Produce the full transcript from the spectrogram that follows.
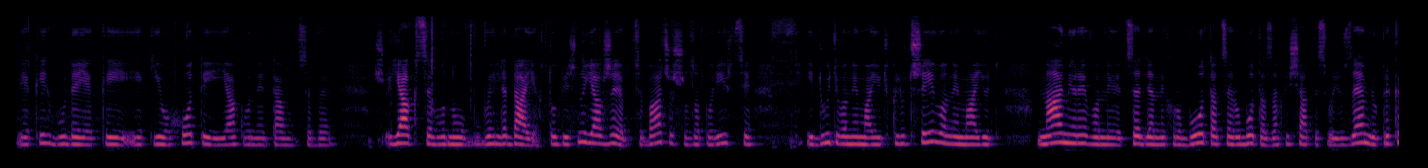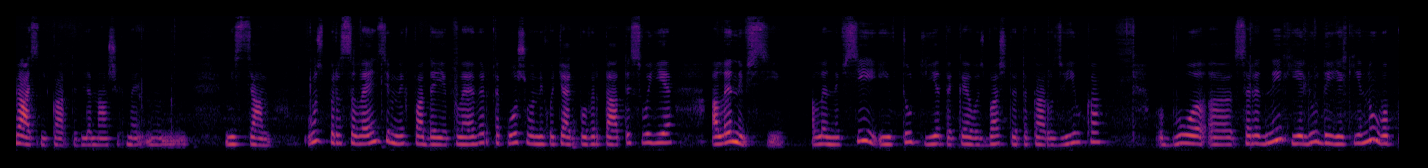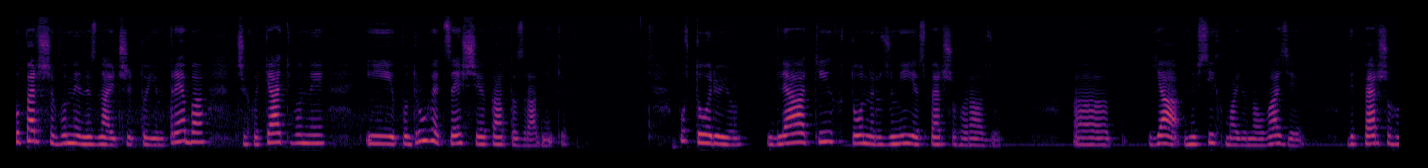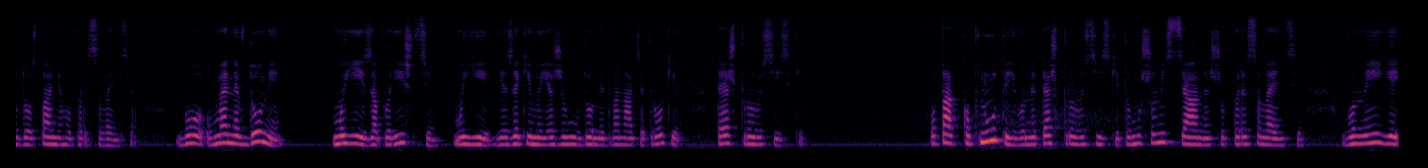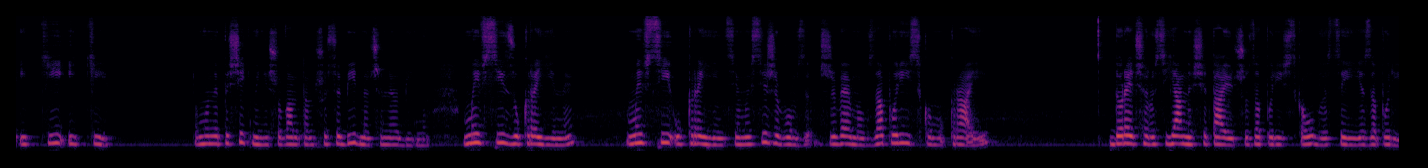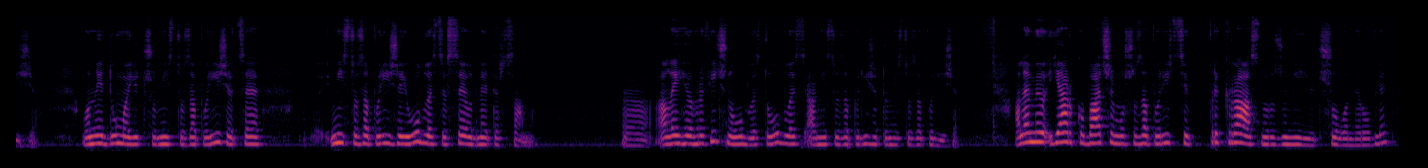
в яких буде які, які охоти і як вони там себе, як це воно виглядає, хто більш. Ну, я вже це бачу, що запоріжці ідуть, вони мають ключі, вони мають наміри, вони, це для них робота, це робота захищати свою землю. Прекрасні карти для наших містян. Ось переселенці, в них падає клевер, також вони хочуть повертати своє, але не всі. Але не всі, і тут є таке, ось бачите, така розвілка. Бо е, серед них є люди, які, ну, по-перше, вони не знають, чи то їм треба, чи хочуть вони. І по-друге, це ще карта зрадників. Повторюю, для тих, хто не розуміє з першого разу. Е, я не всіх маю на увазі від першого до останнього переселенця. Бо в мене в домі мої запоріжці, мої, з якими я живу в домі 12 років, теж проросійські. Отак копнути, і вони теж проросійські, тому що містяни, що переселенці, вони є і ті, і ті. Тому не пишіть мені, що вам там щось обідно чи не обідно. Ми всі з України, ми всі українці, ми всі живемо, в Запорізькому краї. До речі, росіяни вважають, що Запорізька область це і є Запоріжжя. Вони думають, що місто Запоріжжя це місто Запоріжжя і область це все одне те ж саме. Е, Але географічно область то область, а місто Запоріжжя то місто Запоріжжя. Але ми ярко бачимо, що запоріжці прекрасно розуміють, що вони роблять.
